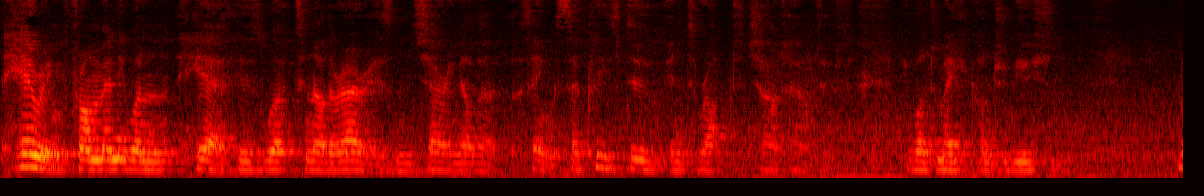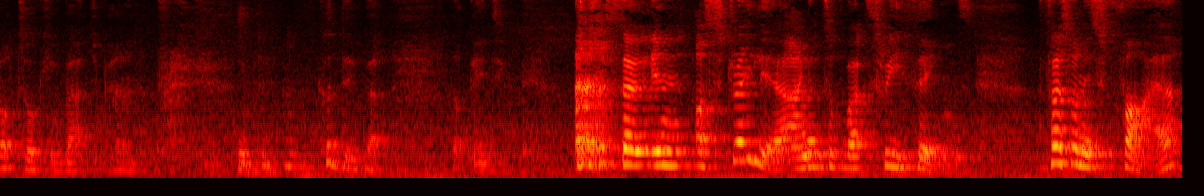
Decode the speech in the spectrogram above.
hearing from anyone here who's worked in other areas and sharing other things. So please do interrupt shout out if you want to make a contribution. I'm not talking about Japan. Could do, but not going to. so in Australia, I'm going to talk about three things. The first one is fire,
